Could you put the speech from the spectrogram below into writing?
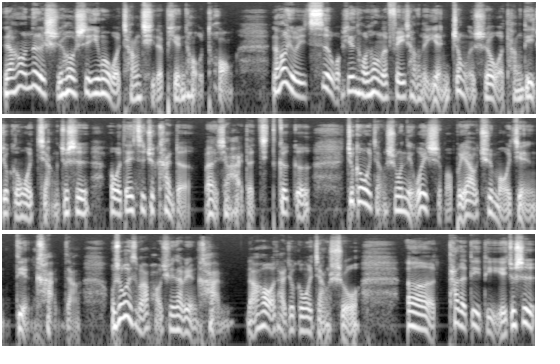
然后那个时候是因为我长期的偏头痛，然后有一次我偏头痛的非常的严重的时候，我堂弟就跟我讲，就是我这一次去看的呃小孩的哥哥，就跟我讲说，你为什么不要去某一间店看？这样我说为什么要跑去那边看？然后他就跟我讲说，呃，他的弟弟也就是。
